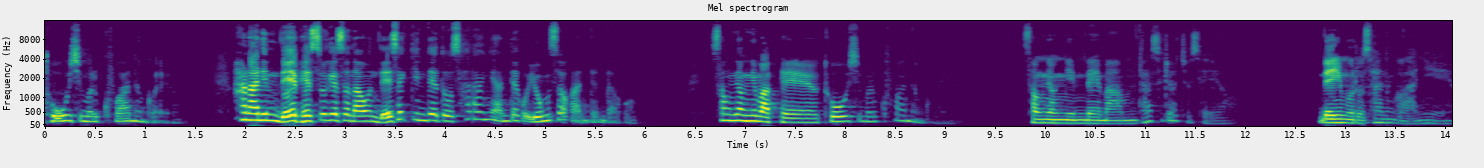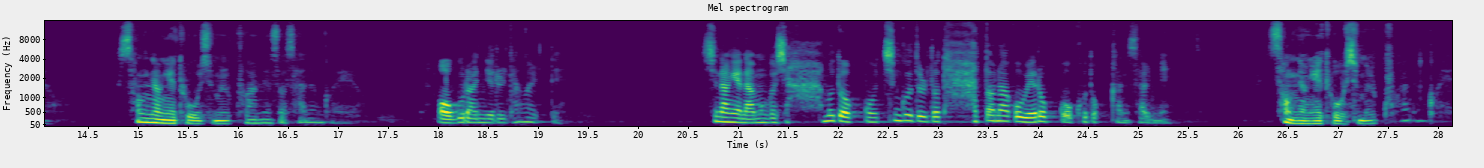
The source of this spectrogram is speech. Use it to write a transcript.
도우심을 구하는 거예요. 하나님 내 뱃속에서 나온 내 새끼인데도 사랑이 안 되고 용서가 안 된다고. 성령님 앞에 도우심을 구하는 거예요. 성령님 내 마음 다스려 주세요. 내 힘으로 사는 거 아니에요. 성령의 도우심을 구하면서 사는 거예요. 억울한 일을 당할 때, 신앙에 남은 것이 아무도 없고 친구들도 다 떠나고 외롭고 고독한 삶에 성령의 도우심을 구하는 거예요.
